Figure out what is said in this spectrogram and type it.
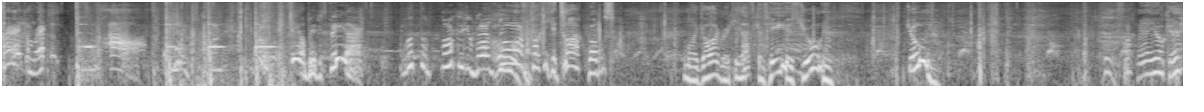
Crank him, Ricky. Ah. See how big his feet are. What the fuck are you guys doing? Oh, fuck, he can talk, Bubbles. Oh my God, Ricky, that's because he is Julian. Julian. Oh, Fuck, man, you okay?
